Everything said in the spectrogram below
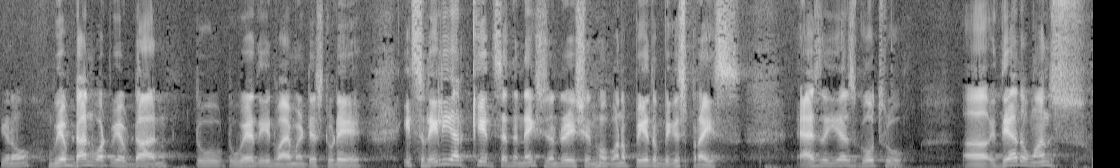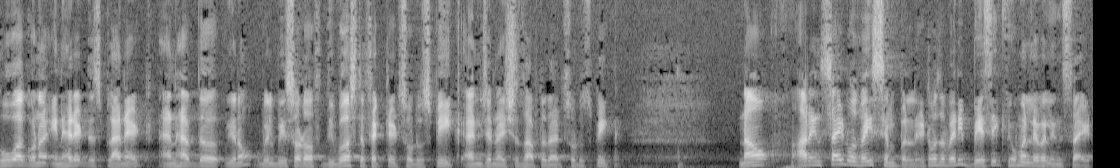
you know, we have done what we have done to, to where the environment is today. It's really our kids and the next generation who are gonna pay the biggest price as the years go through. Uh, they are the ones who are going to inherit this planet and have the, you know, will be sort of the worst affected, so to speak, and generations after that, so to speak. Now, our insight was very simple. It was a very basic human level insight.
